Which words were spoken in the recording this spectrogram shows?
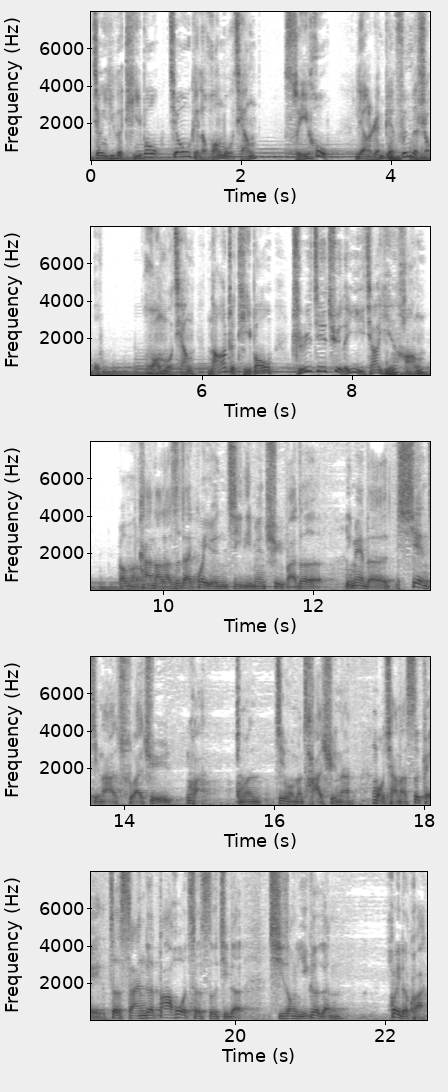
将一个提包交给了黄某强，随后两人便分了手。黄某强拿着提包直接去了一家银行，然后我们看到他是在柜员机里面去把这里面的现金拿出来去款。我们经我们查询呢，某强呢是给这三个大货车司机的其中一个人汇的款。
